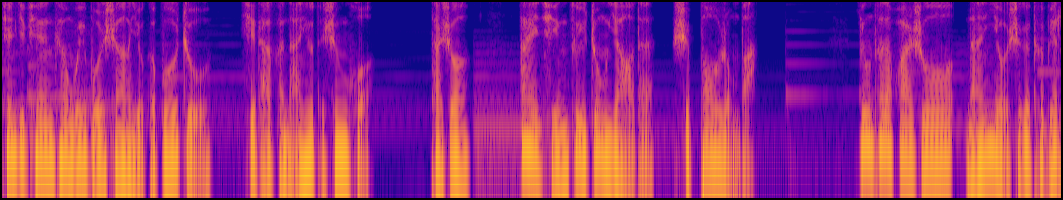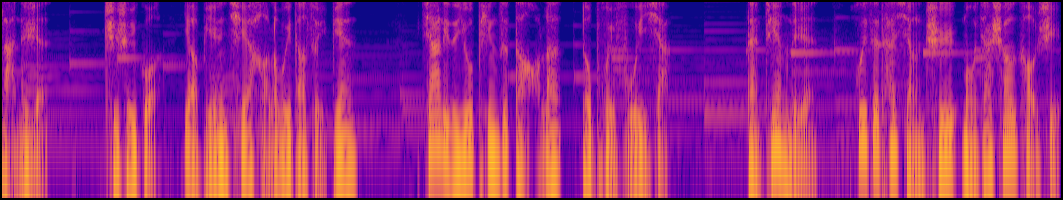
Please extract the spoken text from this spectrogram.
前几天看微博上有个博主写她和男友的生活，她说：“爱情最重要的是包容吧。”用她的话说，男友是个特别懒的人，吃水果要别人切好了喂到嘴边，家里的油瓶子倒了都不会扶一下。但这样的人会在他想吃某家烧烤时，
